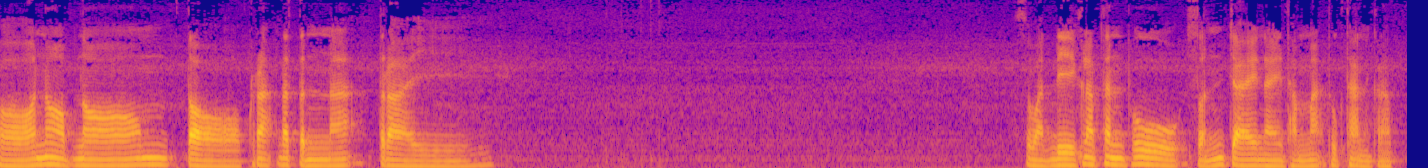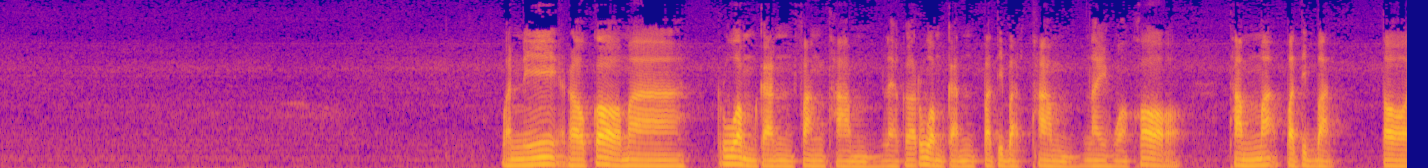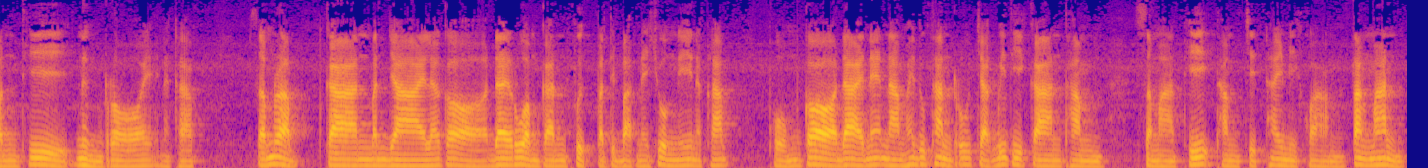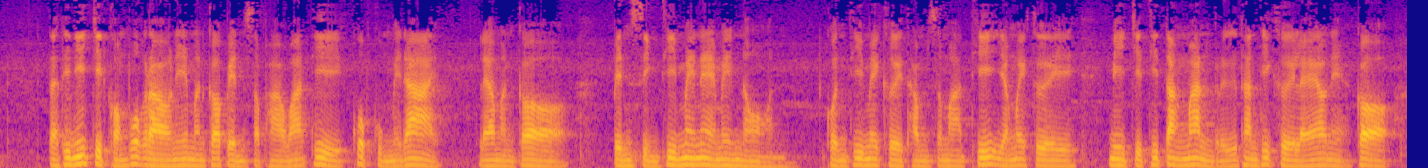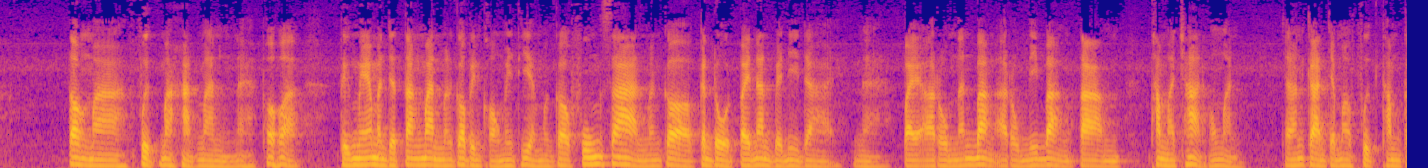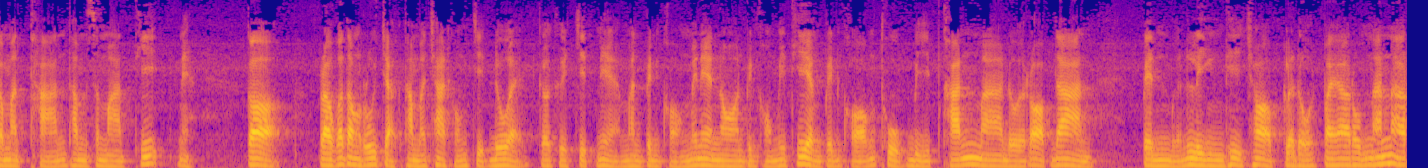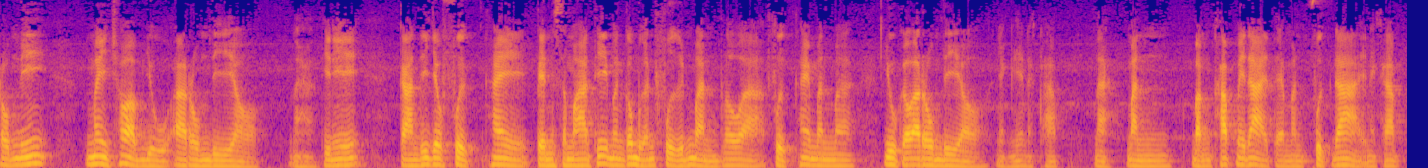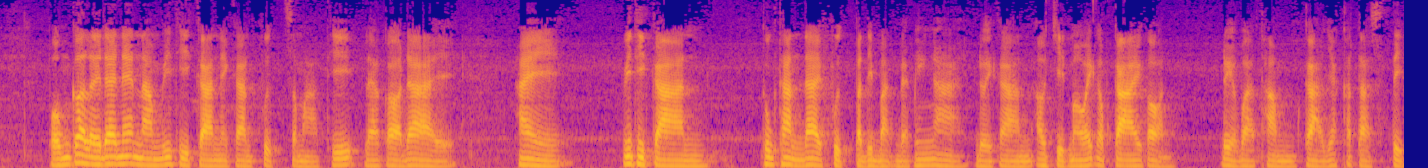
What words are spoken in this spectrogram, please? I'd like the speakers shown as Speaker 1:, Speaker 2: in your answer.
Speaker 1: ขอนอบน้อมต่อพระรัตนตรัย สวัสดีครับท่านผู้สนใจในธรรมะทุกท่านครับ วันนี้เราก็มาร่วมกันฟังธรรม แล้วก็ร่วมกันปฏิบัติธรรมในหัวข้อธรรมะปฏิบัติ ตอนที่หนึ่งร้อยนะครับสำหรับการบรรยายแล้วก็ได้ร่วมกันฝึกปฏิบัติในช่วงนี้นะครับ ผมก็ได้แนะนำให้ทุกท่านรู้จักวิธีการทำสมาธิทำจิตให้มีความตั้งมั่น แต่ทีนี้จิตของพวกเรานี่มันก็เป็นสภาวะที่ควบคุมไม่ได้ แล้วมันก็เป็นสิ่งที่ไม่แน่ไม่นอน คนที่ไม่เคยทำสมาธิยังไม่เคยมีจิตที่ตั้งมั่น หรือท่านที่เคยแล้วเนี่ยก็ ต้องมาฝึกมาหัดมันนะเพราะว่าถึงแม้มันจะตั้งมั่นมันก็เป็นของไม่เที่ยง มันก็ฟุ้งซ่าน มันก็กระโดดไปนั่นไปนี่ได้นะไปอารมณ์นั้นบ้างอารมณ์นี้บ้างตามธรรมชาติของมัน ฉะนั้นการจะมาฝึกทำกรรมฐานทำสมาธิเนี่ยก็เราก็ต้องรู้จักธรรมชาติของจิตด้วย ก็คือจิตเนี่ยมันเป็นของไม่แน่นอน เป็นของไม่เที่ยง เป็นของถูกบีบคั้นมาโดยรอบด้าน เป็นเหมือนลิงที่ชอบกระโดดไปอารมณ์นั้นอารมณ์นี้ ไม่ชอบอยู่อารมณ์เดียวนะทีนี้การที่จะฝึกให้เป็นสมาธิมันก็เหมือนฝืนมัน เพราะว่าฝึกให้มันมาอยู่กับอารมณ์เดียวอย่างนี้นะครับนะมันบังคับไม่ได้แต่มันฝึกได้นะครับ ผมก็เลยได้แนะนำวิธีการในการฝึกสมาธิแล้วก็ได้ให้วิธีการทุกท่านได้ฝึกปฏิบัติแบบง่ายๆ โดยการเอาจิตมาไว้กับกายก่อน เรียกว่าทำกายคตาสติ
